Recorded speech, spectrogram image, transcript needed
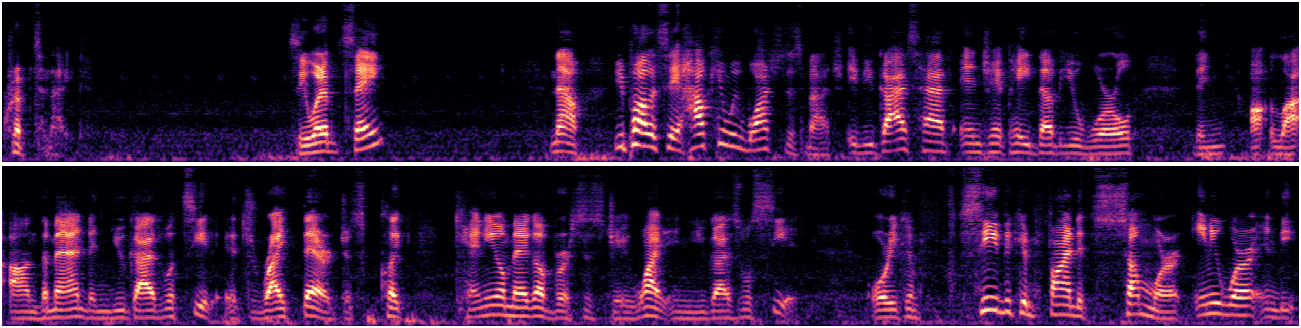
kryptonite. See what I'm saying? Now, you probably say, how can we watch this match? If you guys have NJPW World then uh, on demand, then you guys would see it. It's right there. Just click Kenny Omega versus Jay White, and you guys will see it. Or you can f- see if you can find it somewhere, anywhere in the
